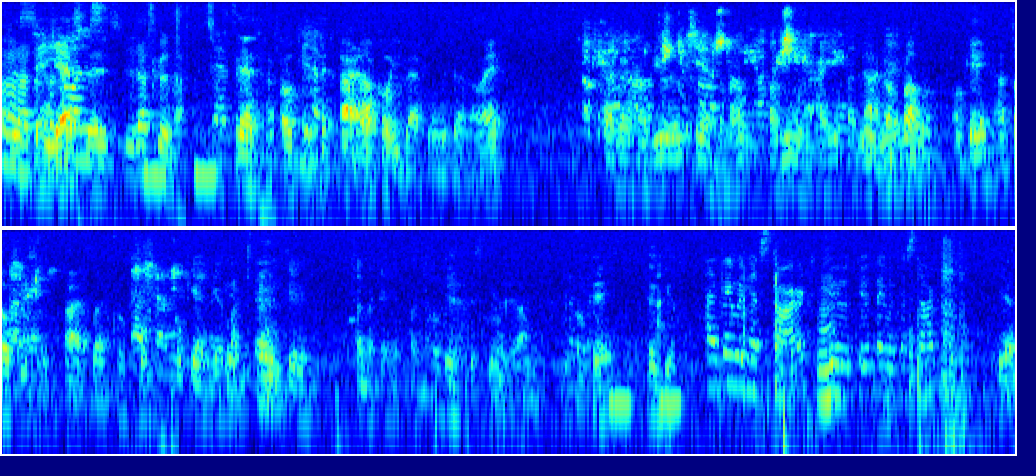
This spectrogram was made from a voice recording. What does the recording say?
Just say Uh, yes. That it's, That's good enough. That's yeah. Okay. All right. I'll call you back when we're done. All right. You. Nah, no problem. Okay, I'll talk to you soon. All right, bye. Okay, I'll get one. Okay. Okay. Okay. Thank you. I think we can start. Mm -hmm. do, mm-hmm. do you think we can start? Yeah.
